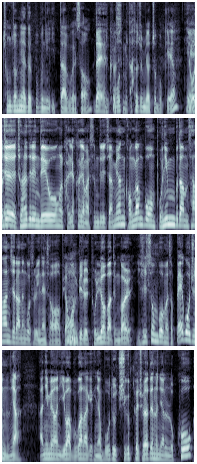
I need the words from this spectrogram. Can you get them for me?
정정해야 될 부분이 있다고 해서 네, 그렇습니다. 부터 좀 여쭤볼게요. 예, 어제 전해드린 내용을 간략하게 말씀드리자면 건강보험 본인 부담 상한제라는 것으로 인해서 병원비를 돌려받은 걸이 실손보험에서 빼고 주느냐 아니면 이와 무관하게 그냥 모두 지급해 줘야 되느냐를 놓고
